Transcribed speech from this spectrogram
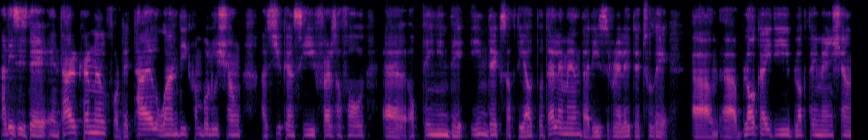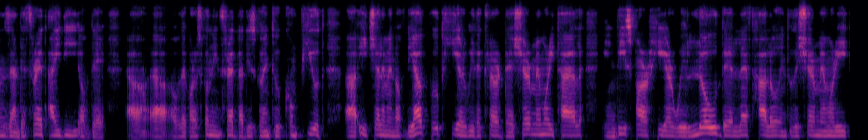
And this is the entire kernel for the tile 1D convolution. As you can see, first of all, uh, obtaining the index of the output element that is related to the um, uh, block ID, block dimensions, and the thread ID of the uh, uh, of the corresponding thread that is going to compute uh, each element of the output. Here we declare the shared memory tile. In this part here, we load the left halo into the shared memory,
